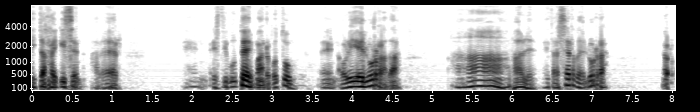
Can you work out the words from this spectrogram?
aita jaiki zen. A ber, en, ez digute margotu, en, hori elurra da. Ah, bale, eta zer da elurra? Gero,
